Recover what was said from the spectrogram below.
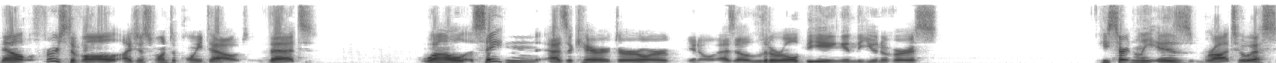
Now, first of all, I just want to point out that while Satan as a character or, you know, as a literal being in the universe, he certainly is brought to us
